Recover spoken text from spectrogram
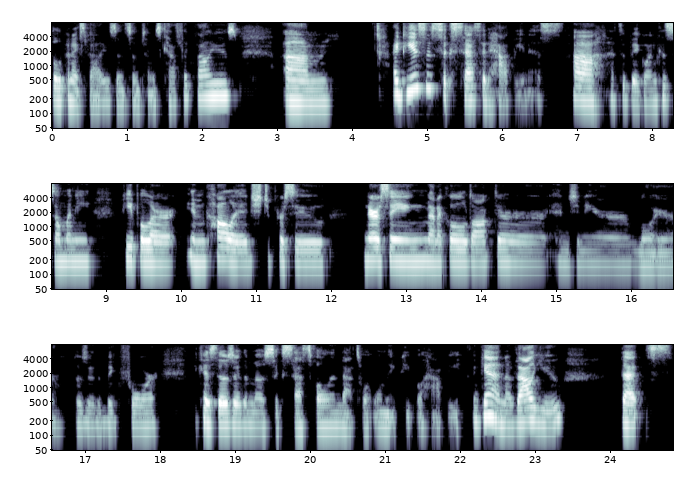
Filipinx values and sometimes Catholic values. Um, ideas of success and happiness. Ah, that's a big one because so many people are in college to pursue nursing, medical, doctor, engineer, lawyer. Those are the big four because those are the most successful and that's what will make people happy. Again, a value that's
